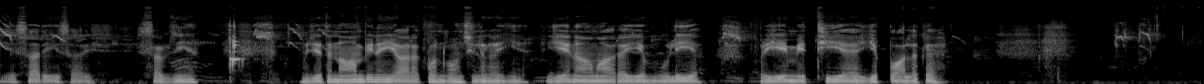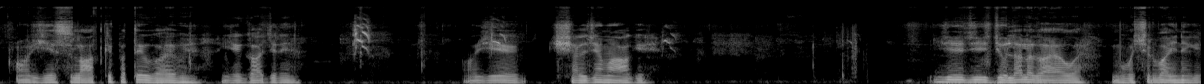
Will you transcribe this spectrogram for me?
یہ ساری کی ساری سبزیاں۔ مجھے تو نام بھی نہیں آ رہا کون کون سی لگائی ہیں۔ یہ نام آ رہا ہے، یہ مولی ہے اور یہ میتھی ہے، یہ پالک ہے۔ اور یہ سلاد کے پتے اگائے ہوئے ہیں، یہ گاجریں ہیں۔ اور یہ شلجم آگے۔ یہ جی جھولا لگایا ہوا ہے مبشر بھائی نے کہ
